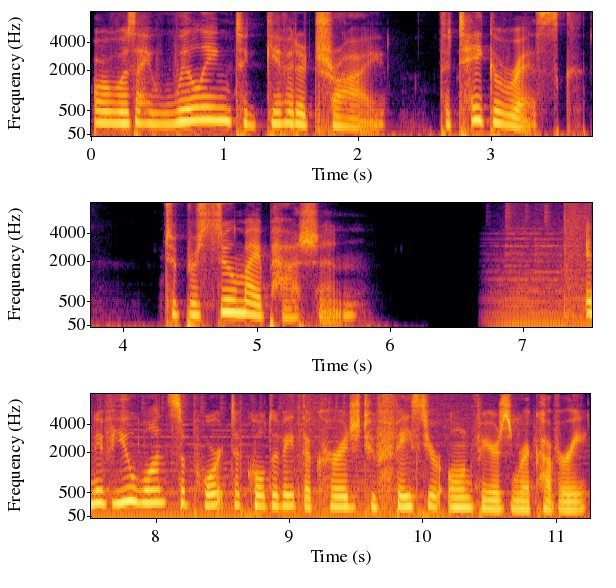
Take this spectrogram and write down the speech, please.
or was I willing to give it a try, to take a risk, to pursue my passion? And if you want support to cultivate the courage to face your own fears in recovery,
